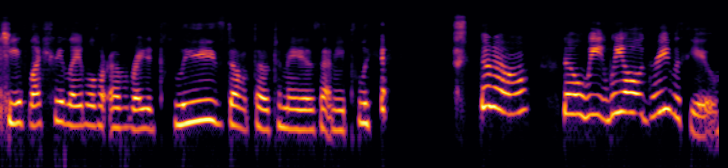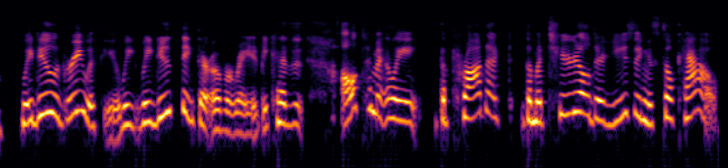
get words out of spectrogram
Keith, luxury labels are overrated. Please don't throw tomatoes at me, please. No, no, no. We we all agree with you. We do agree with you. We we do think they're overrated because ultimately the product, the material they're using is still cow.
